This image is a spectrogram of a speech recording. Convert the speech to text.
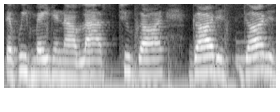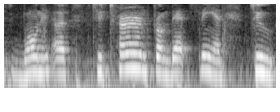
that we've made in our lives to God, God is God is wanting us to turn from that sin to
